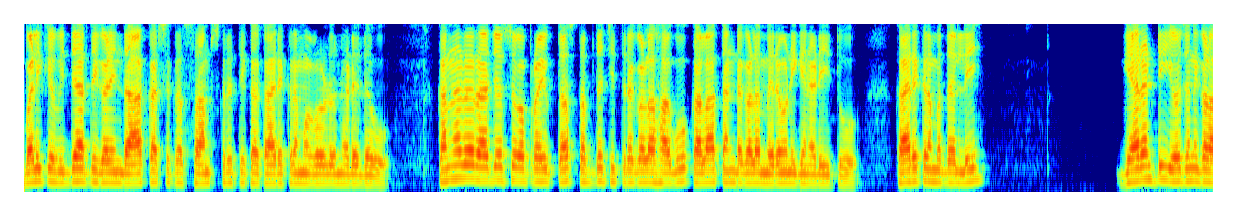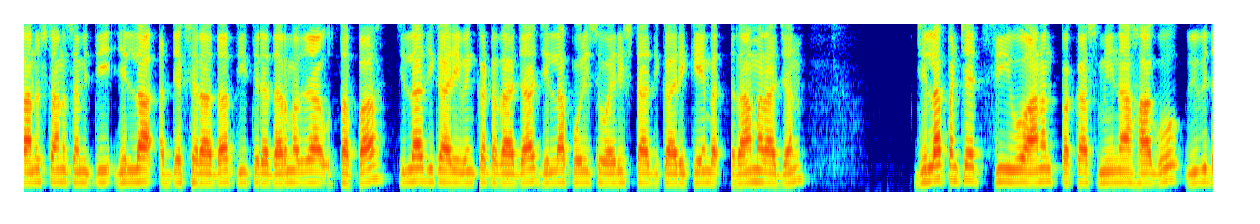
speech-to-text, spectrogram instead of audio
ಬಳಿಕ ವಿದ್ಯಾರ್ಥಿಗಳಿಂದ ಆಕರ್ಷಕ ಸಾಂಸ್ಕೃತಿಕ ಕಾರ್ಯಕ್ರಮಗಳು ನಡೆದವು. ಕನ್ನಡ ರಾಜ್ಯೋತ್ಸವ ಪ್ರಯುಕ್ತ ಸ್ತಬ್ಧ ಚಿತ್ರಗಳ ಹಾಗೂ ಕಲಾತಂಡಗಳ ಮೆರವಣಿಗೆ ನಡೆಯಿತು. ಕಾರ್ಯಕ್ರಮದಲ್ಲಿ ಗ್ಯಾರಂಟಿ ಯೋಜನೆಗಳ ಅನುಷ್ಠಾನ ಸಮಿತಿ ಜಿಲ್ಲಾ ಅಧ್ಯಕ್ಷರಾದ ತೀತಿರ ಧರ್ಮರಾಜ ಉತ್ತಪ್ಪ, ಜಿಲ್ಲಾಧಿಕಾರಿ ವೆಂಕಟರಾಜ, ಜಿಲ್ಲಾ ಪೊಲೀಸ್ ವರಿಷ್ಠಾಧಿಕಾರಿ ಕೆ ರಾಮರಾಜನ್, ಜಿಲ್ಲಾ ಪಂಚಾಯತ್ ಸಿಇಒ ಆನಂದ್ ಪ್ರಕಾಶ್ ಮೀನಾ ಹಾಗೂ ವಿವಿಧ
